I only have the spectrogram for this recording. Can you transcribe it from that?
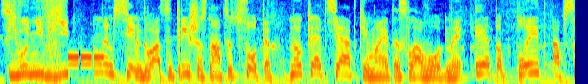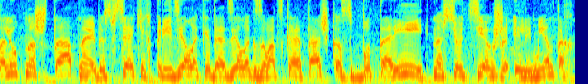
с его невъебанным 7.23 16 сотых. Но котятки мои тесловодные, этот плейт абсолютно штатная, без всяких переделок и доделок заводская тачка с батареей на все тех же элементах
